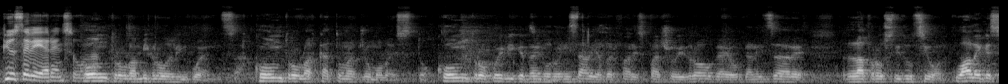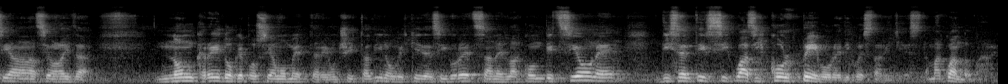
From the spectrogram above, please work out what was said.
Più severe, insomma. Contro la microdelinquenza, contro l'accattonaggio molesto, contro quelli che vengono in Italia per fare spaccio di droga e organizzare la prostituzione, quale che sia la nazionalità. Non credo che possiamo mettere un cittadino che chiede sicurezza nella condizione di sentirsi quasi colpevole di questa richiesta, ma quando mai?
